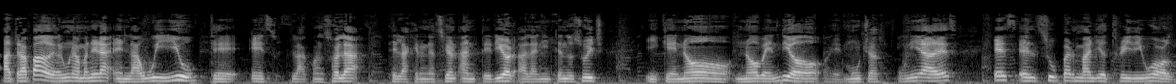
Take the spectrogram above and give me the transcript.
atrapado de alguna manera en la Wii U, que es la consola de la generación anterior a la Nintendo Switch y que no, no vendió eh, muchas unidades, es el Super Mario 3D World,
